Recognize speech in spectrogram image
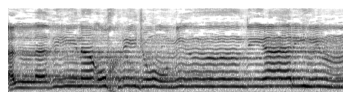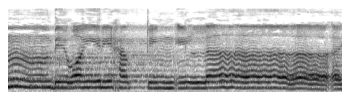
الذين أخرجوا من ديارهم بغير حق إلا أن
